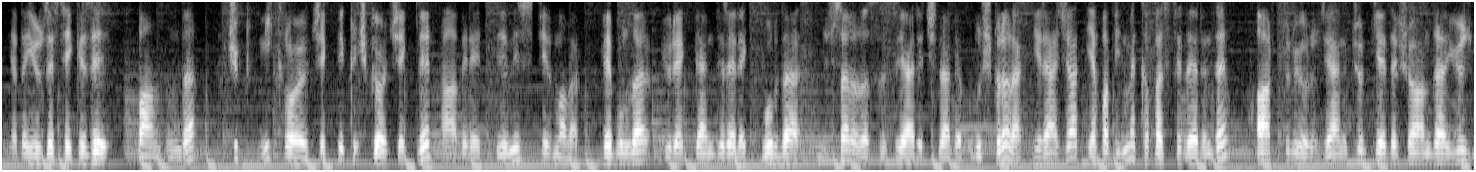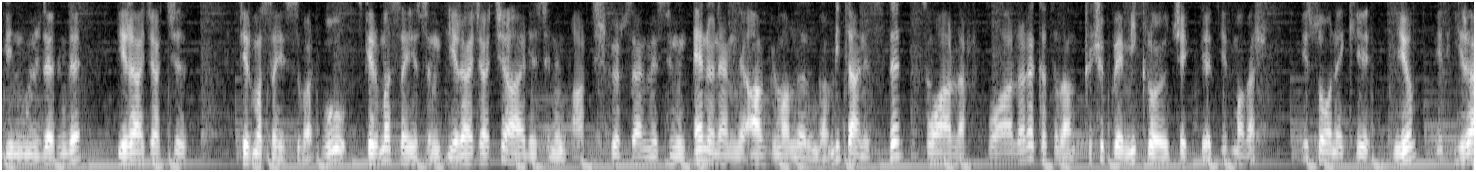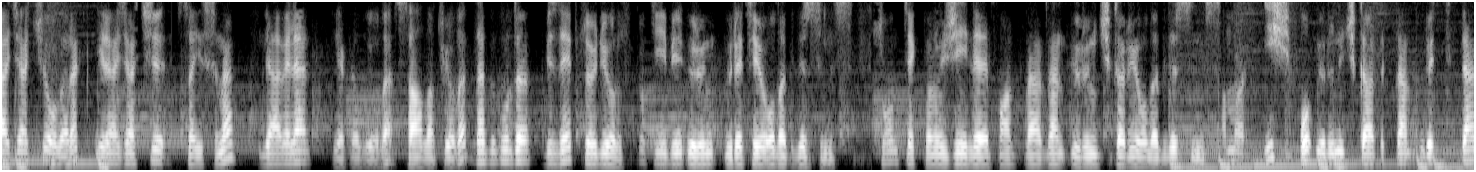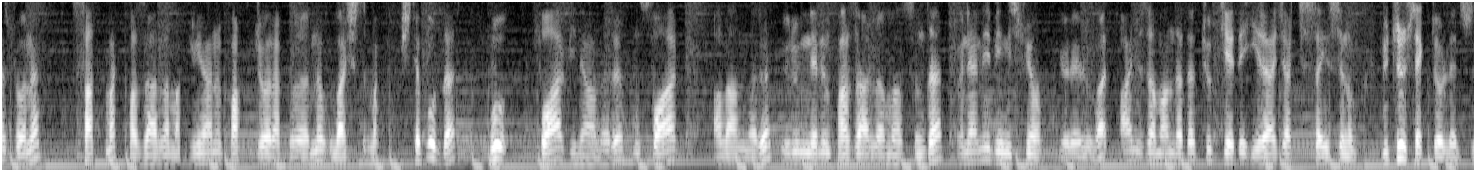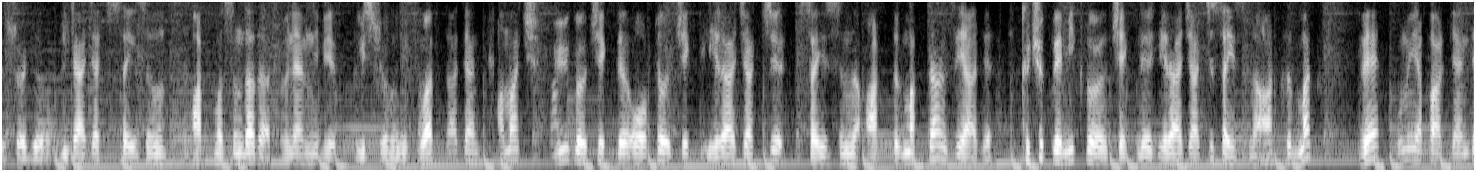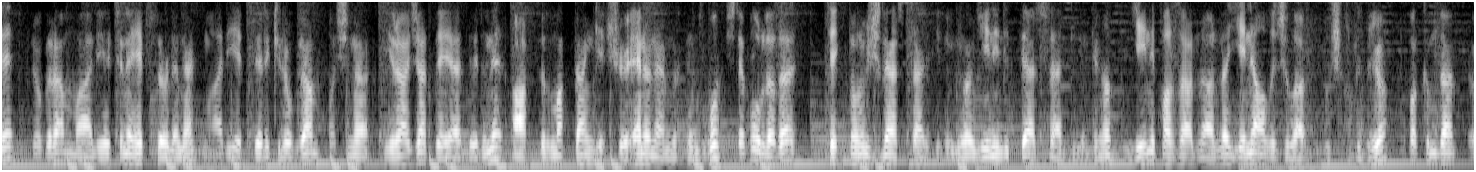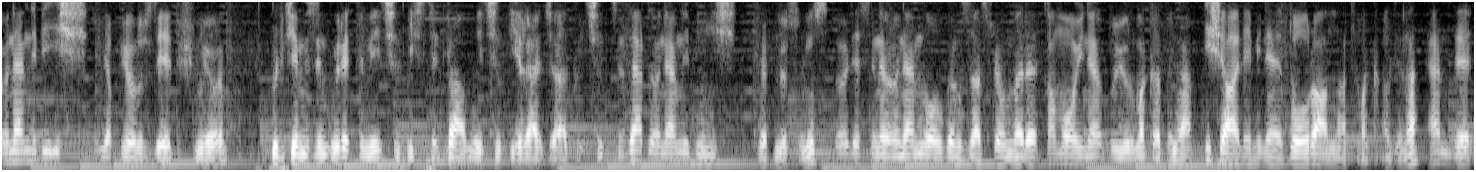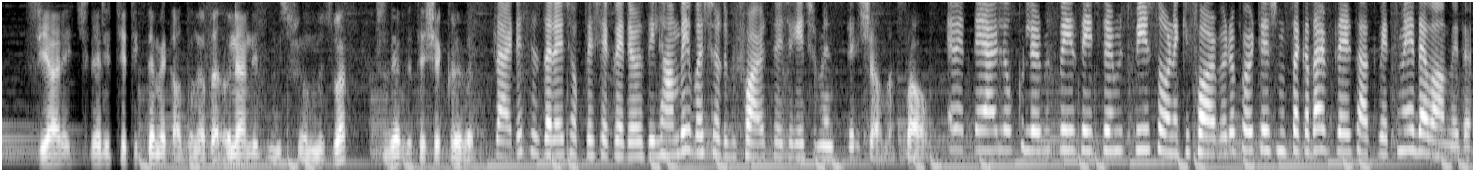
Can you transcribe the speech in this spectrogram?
ya da %8'i bandında küçük mikro ölçekli, küçük ölçekli tabir ettiğimiz firmalar. Ve bunlar yüreklendirerek burada uluslararası ziyaretçilerle buluşturarak ihracat yapabilme kapasitelerini de arttırıyoruz. Yani Türkiye'de şu anda 100 binin üzerinde ihracatçı firma sayısı var. Bu firma sayısının ihracatçı ailesinin artış göstermesinin en önemli argümanlarından bir tanesi de fuarlar. Fuarlara katılan küçük ve mikro ölçekli firmalar bir sonraki yıl bir ihracatçı olarak ihracatçı sayısına ilaveler yakalıyorlar, sağlatıyorlar. Tabii burada biz de hep söylüyoruz. Çok iyi bir ürün üretiyor olabilirsiniz. Son teknolojiyle bantlardan ürün çıkarıyor olabilirsiniz. Ama iş o ürünü çıkardıktan, ürettikten sonra satmak, pazarlamak, dünyanın farklı coğrafyalarına ulaştırmak. İşte burada bu fuar binaları, bu fuar alanları ürünlerin pazarlamasında önemli bir misyon görevi var. Aynı zamanda da Türkiye'de ihracatçı sayısının, bütün sektörler için söylüyorum, ihracatçı sayısının artmasında da önemli bir misyonumuz var. Zaten amaç büyük ölçekli, orta ölçekli ihracatçı sayısını arttırmaktan ziyade küçük ve mikro ölçekli ihracatçı sayısını arttırmak ve bunu yaparken de kilogram maliyetine hep söylenen maliyetleri kilogram başına ihracat değerlerini arttırmaktan geçiyor. En önemli konu bu. İşte burada da teknolojiler sergileniyor, yenilikler sergileniyor, yeni pazarlarla yeni alıcılar oluşturuluyor. Bu bakımdan önemli bir iş yapıyoruz diye düşünüyorum. Ülkemizin üretimi için, istihdamı için, ihracatı için. Sizler de önemli bir iş yapıyorsunuz. Böylesine önemli organizasyonları kamuoyuna duyurmak adına, iş alemine doğru anlatmak adına hem de ziyaretçileri tetiklemek adına da önemli bir misyonunuz var. Sizlere de teşekkür ederim. Bizler de sizlere çok teşekkür ediyoruz İlhan Bey. Başarılı bir fuar süreci geçirmenizi dileriz. İnşallah. Sağ olun. Evet değerli okurlarımız ve izleyicilerimiz bir sonraki fuar ve röportajımıza kadar bizleri takip etmeye devam edin.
